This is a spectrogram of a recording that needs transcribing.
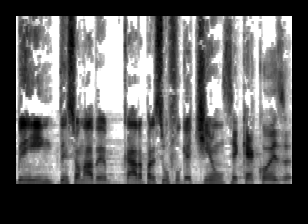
bem tensionada, cara, parecia um foguetinho. Você quer coisa,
